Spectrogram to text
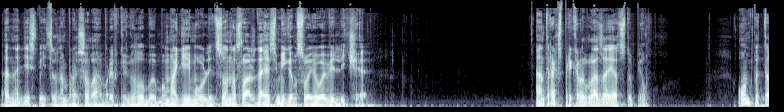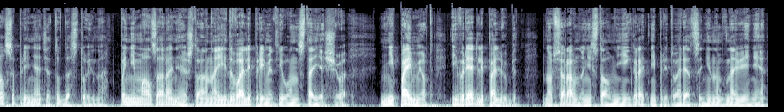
Она действительно бросила обрывки голубой бумаги ему в лицо, наслаждаясь мигом своего величия. Антракс прикрыл глаза и отступил. Он пытался принять это достойно. Понимал заранее, что она едва ли примет его настоящего. Не поймет и вряд ли полюбит. Но все равно не стал ни играть, ни притворяться ни на мгновение,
